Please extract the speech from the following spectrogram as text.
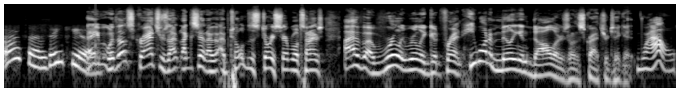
Awesome. Thank you. Hey, with those scratchers, I, like I said, I, I've told this story several times. I have a really, really good friend. He won a million dollars on a scratcher ticket. Wow.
